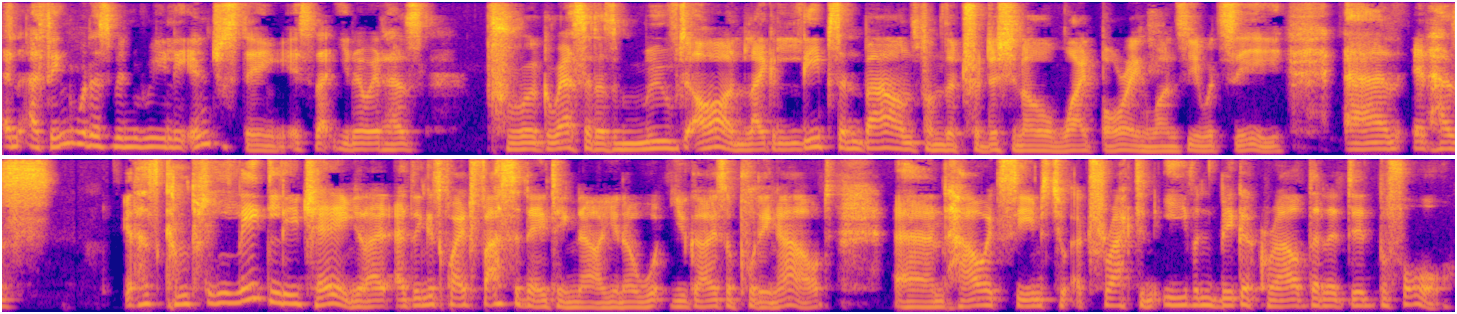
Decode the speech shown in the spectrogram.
and I think what has been really interesting is that, you know, it has, progressed, it has moved on like leaps and bounds from the traditional white boring ones you would see. And it has, it has completely changed. And I, I, think it's quite fascinating now, you know, what you guys are putting out and how it seems to attract an even bigger crowd than it did before.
